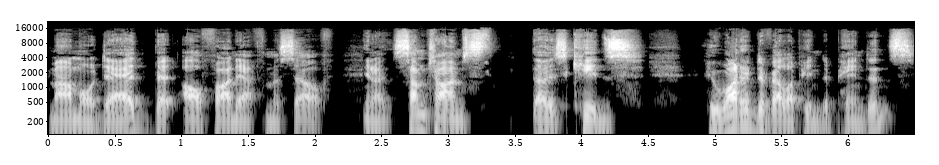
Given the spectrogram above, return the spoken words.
mum or dad, but I'll find out for myself. You know, sometimes those kids who want to develop independence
